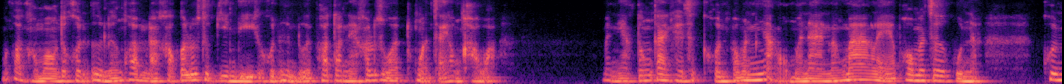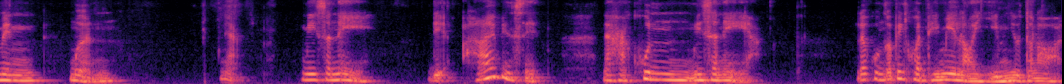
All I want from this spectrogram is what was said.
เมื่อก่อนเขามองแต่คนอื่นเรื่องความรักเขาก็รู้สึกยินดีกับคนอื่นด้วยเพราะตอนนี้เขารู้สึกว่าหัวใจของเขาอะมันอยากต้องการใครสักคนเพราะมันเหงามานานมาก ๆ แล้ว พอมาเจอคุณอะคุณเป็นเหมือน เนี่ย มีเสน่ห์เดี๋ยวให้เป็นเสร็จนะคะ คุณมีเสน่ห์อะแล้วคุณก็เป็นคนที่มีรอยยิ้มอยู่ตลอด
